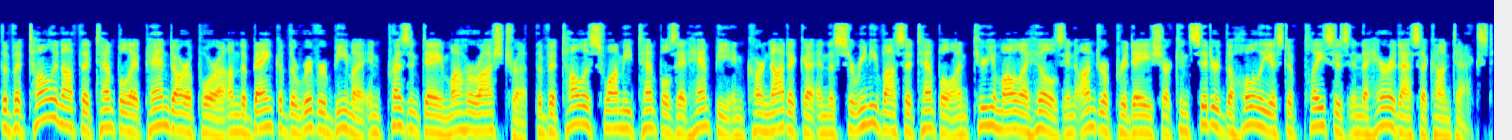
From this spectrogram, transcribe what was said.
The Vitalanatha temple at Pandarapura on the bank of the river Bhima in present-day Maharashtra, the Vitala Swami temples at Hampi in Karnataka and the Srinivasa temple on Tirumala Hills in Andhra Pradesh are considered the holiest of places in the Haridasa context.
